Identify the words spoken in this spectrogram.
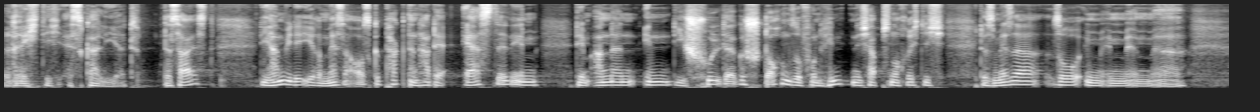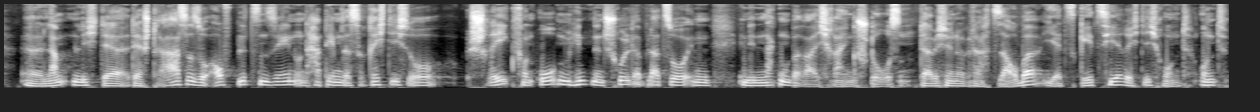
richtig eskaliert. Das heißt, die haben wieder ihre Messer ausgepackt, dann hat der erste dem, dem anderen in die Schulter gestochen, so von hinten. Ich habe es noch richtig, das Messer so im, im, im äh, äh, Lampenlicht der, der Straße so aufblitzen sehen und hat ihm das richtig so schräg von oben hinten ins Schulterblatt so in, in den Nackenbereich reingestoßen. Da habe ich mir nur gedacht, sauber, jetzt geht's hier richtig rund. Und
